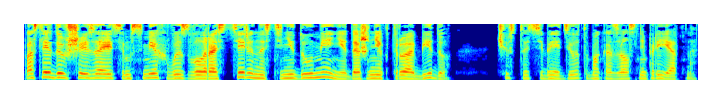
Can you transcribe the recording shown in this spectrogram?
Последовавший за этим смех вызвал растерянность и недоумение, даже некоторую обиду. Чувствовать себя идиотом оказалось неприятно.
